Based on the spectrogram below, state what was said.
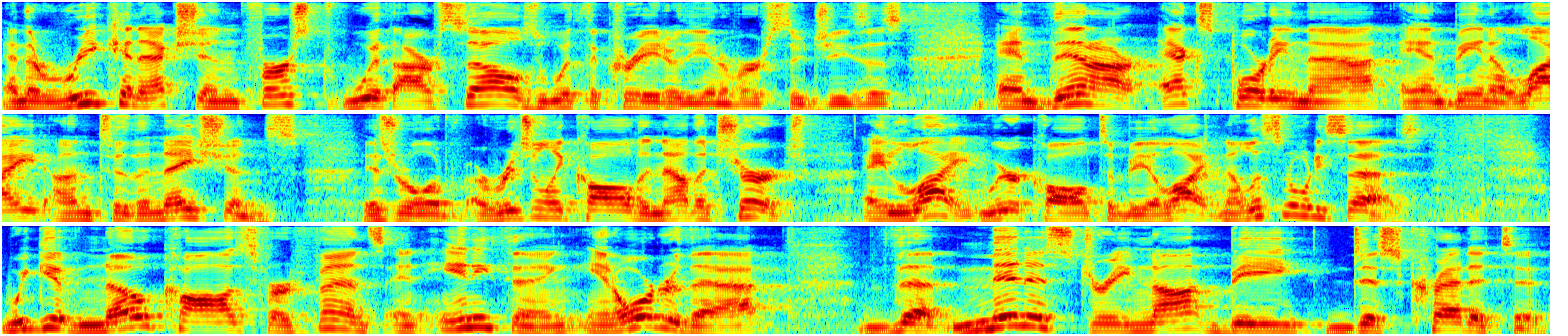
and the reconnection first with ourselves with the creator of the universe through Jesus and then our exporting that and being a light unto the nations Israel originally called and now the church a light we're called to be a light now listen to what he says we give no cause for offense in anything in order that the ministry not be discredited.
